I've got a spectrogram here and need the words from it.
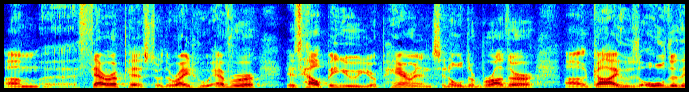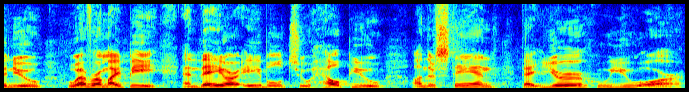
um, uh, therapist or the right whoever is helping you, your parents, an older brother, a guy who's older than you, whoever it might be, and they are able to help you understand that you're who you are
